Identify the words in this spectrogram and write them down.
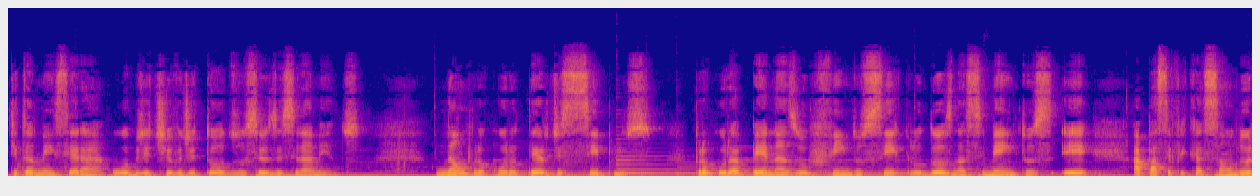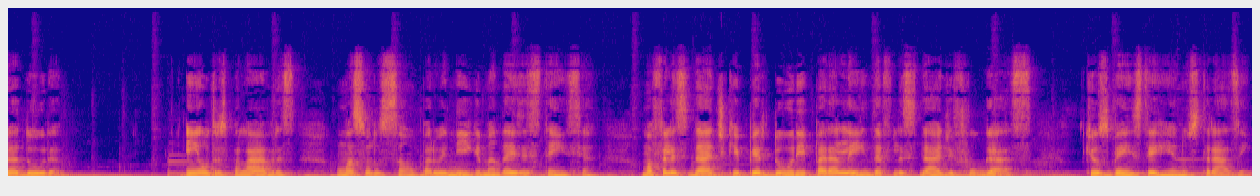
que também será o objetivo de todos os seus ensinamentos. Não procuro ter discípulos, procuro apenas o fim do ciclo dos nascimentos e a pacificação duradoura. Em outras palavras, uma solução para o enigma da existência, uma felicidade que perdure para além da felicidade fugaz que os bens terrenos trazem,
